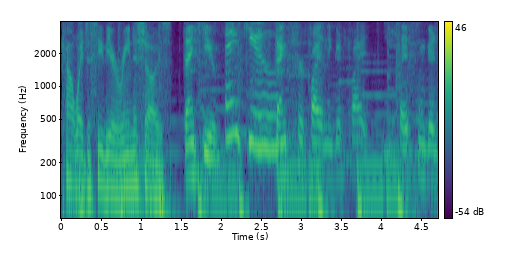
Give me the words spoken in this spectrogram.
Can't wait to see the arena shows. Thank you. Thank you. Thanks for fighting the good fight. Play some good.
